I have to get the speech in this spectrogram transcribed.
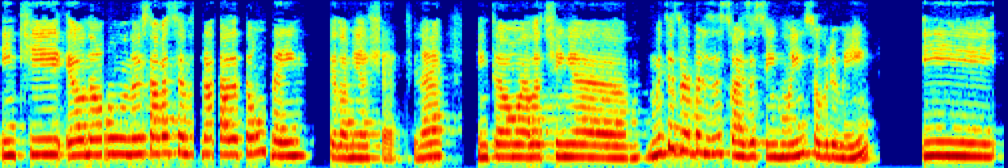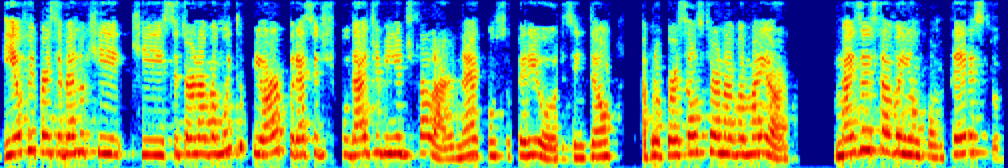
em que eu não, não estava sendo tratada tão bem pela minha chefe, né? Então, ela tinha muitas verbalizações, assim, ruins sobre mim. E, e eu fui percebendo que, que se tornava muito pior por essa dificuldade minha de falar, né? Com superiores. Então, a proporção se tornava maior. Mas eu estava em um contexto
